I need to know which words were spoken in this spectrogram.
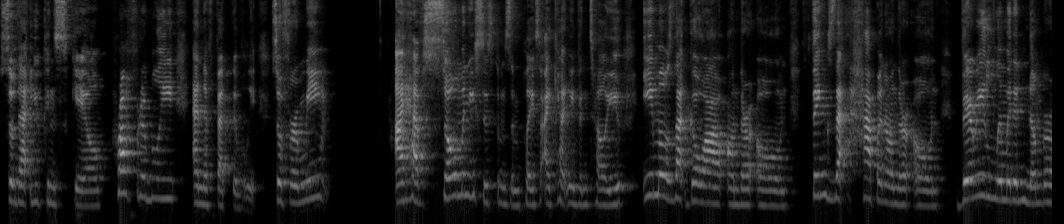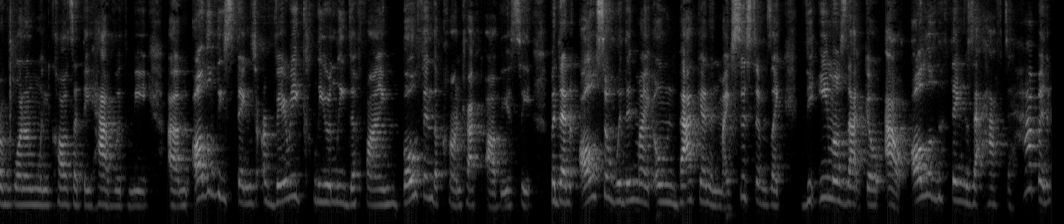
so that you can scale profitably and effectively. So, for me, I have so many systems in place. I can't even tell you. Emails that go out on their own, things that happen on their own, very limited number of one on one calls that they have with me. Um, all of these things are very clearly defined, both in the contract, obviously, but then also within my own backend and my systems, like the emails that go out, all of the things that have to happen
